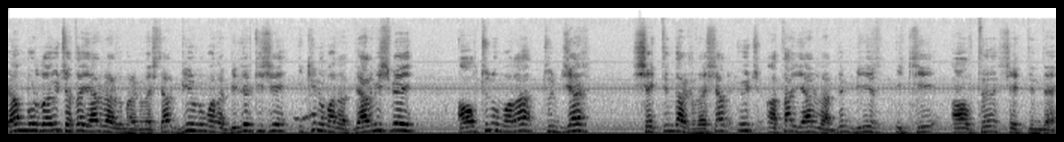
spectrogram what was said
Ben burada 3 ata yer verdim arkadaşlar. 1 numara Bilirkişi, 2 numara Derviş Bey, 6 numara Tuncer şeklinde arkadaşlar 3 ata yer verdim. 1, 2, 6 şeklinde.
